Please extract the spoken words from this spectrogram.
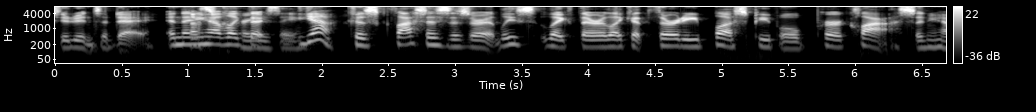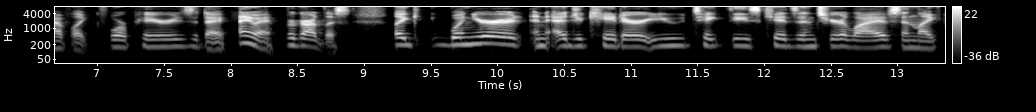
students a day. And then That's you have like crazy. the yeah, because classes are at least like they're like at 30 plus people per class and you have like four periods a day. Anyway, regardless, like when you're an educator, you take these kids into your lives and like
